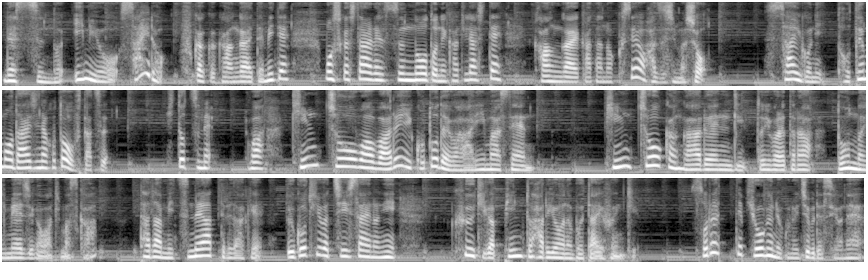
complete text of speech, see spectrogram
レッスンの意味を再度深く考えてみて、もしかしたらレッスンノートに書き出して考え方の癖を外しましょう。最後にとても大事なことを2つ。1つ目、は緊張は悪いことではありません。緊張感がある演技と言われたらどんなイメージが湧きますか？ただ見つめ合ってるだけ、動きは小さいのに空気がピンと張るような舞台雰囲気。それって表現力の一部ですよね。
